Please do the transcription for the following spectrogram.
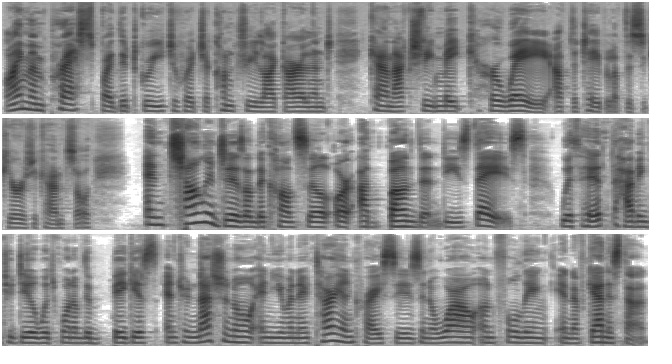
I'm impressed by the degree to which a country like Ireland can actually make her way at the table of the Security Council. And challenges on the Council are abundant these days, with it having to deal with one of the biggest international and humanitarian crises in a while unfolding in Afghanistan.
